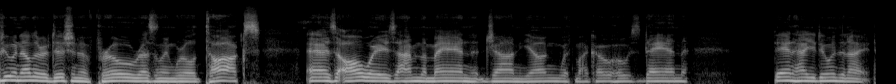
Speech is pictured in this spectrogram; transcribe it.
to another edition of Pro Wrestling World Talks. As always, I'm the man John Young with my co-host Dan. Dan, how you doing tonight?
